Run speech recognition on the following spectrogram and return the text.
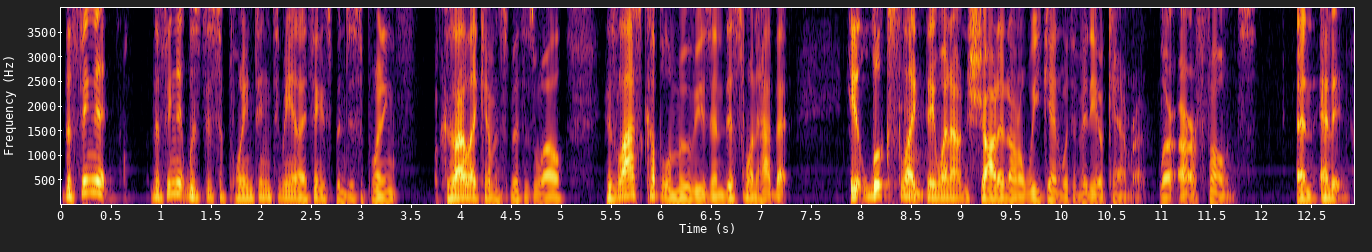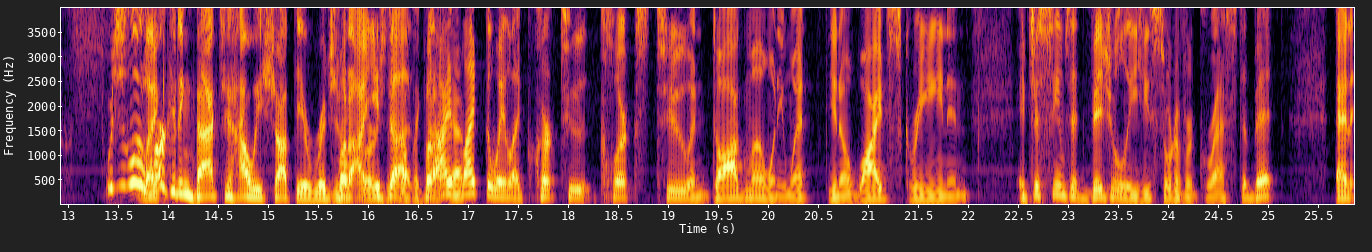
The thing that the thing that was disappointing to me, and I think it's been disappointing because I like Kevin Smith as well. His last couple of movies, and this one had that. It looks like oh. they went out and shot it on a weekend with a video camera or, or phones, and and it. Which is a little Like- harkening back to how he shot the original. But I, it does. like but that, I yeah. like the way like Clerk two, Clerks two, and Dogma when he went you know widescreen, and it just seems that visually he's sort of regressed a bit. And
